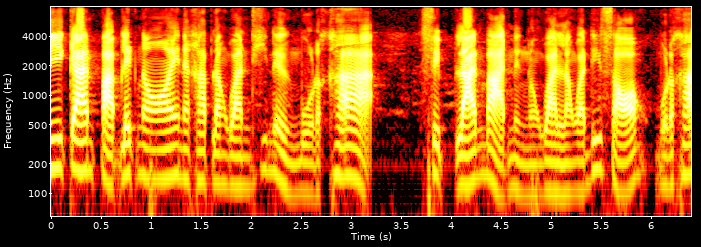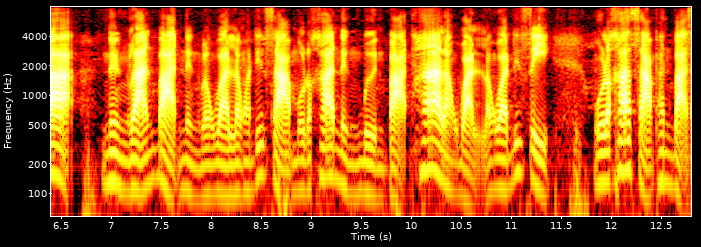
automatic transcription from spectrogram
มีการปรับเล็กน้อยนะครับรางวัลที่ 1 มูลค่า 10 ล้านบาท 1 รางวัล รางวัลที่ 2 มูลค่า 1 ล้านบาท 1 รางวัล รางวัลที่ 3 มูลค่า 10,000 บาท 5 รางวัล รางวัลที่ 4 มูลค่า 3,000 บาท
